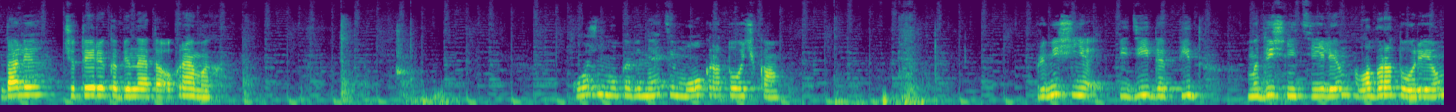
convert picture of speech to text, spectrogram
Далі чотири кабінета окремих. В кожному кабінеті мокра точка. Приміщення підійде під медичні цілі, лабораторію,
